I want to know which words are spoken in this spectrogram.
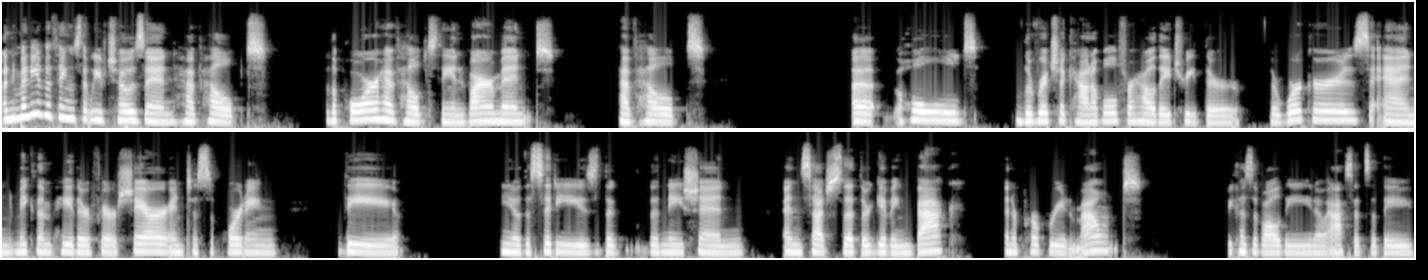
and many of the things that we've chosen have helped the poor, have helped the environment, have helped uh hold the rich accountable for how they treat their their workers and make them pay their fair share into supporting the you know the cities the the nation and such so that they're giving back an appropriate amount because of all the you know assets that they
